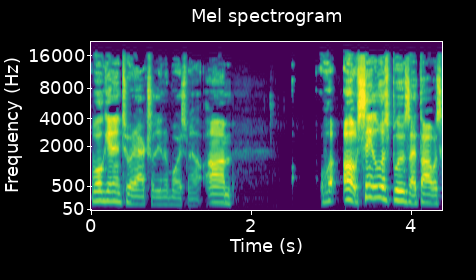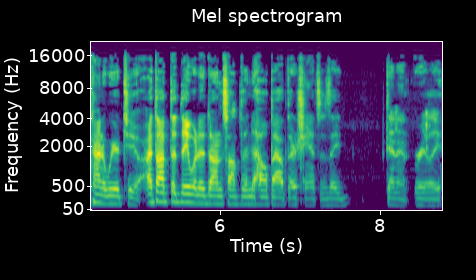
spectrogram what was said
we'll get into it actually in a voicemail. Um. Oh, St. Louis Blues. I thought was kind of weird too. I thought that they would have done something to help out their chances. They didn't really,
